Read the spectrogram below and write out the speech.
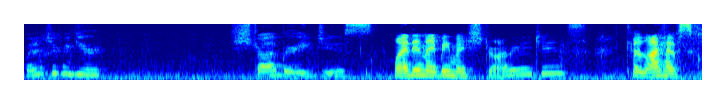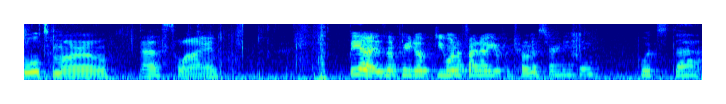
Why don't you bring your strawberry juice? Why didn't I bring my strawberry juice? Because I have school tomorrow. That's why. But yeah, isn't that pretty dope? Do you want to find out your Patronus or anything? What's that?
